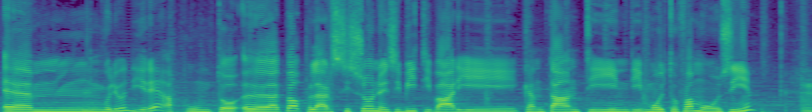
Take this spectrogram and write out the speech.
ehm, volevo dire, appunto, eh, al Poplar si sono esibiti vari cantanti indie molto famosi Mm.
